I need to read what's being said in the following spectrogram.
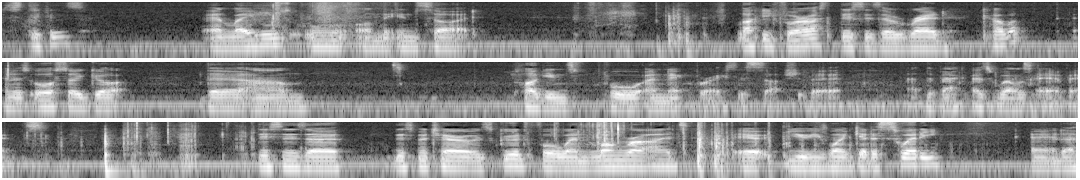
stickers and labels all on the inside. Lucky for us, this is a red cover and it's also got the um, plugins for a neck brace as such there at the back as well as air vents. This is a this material is good for when long rides, it, you won't get as sweaty and uh,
